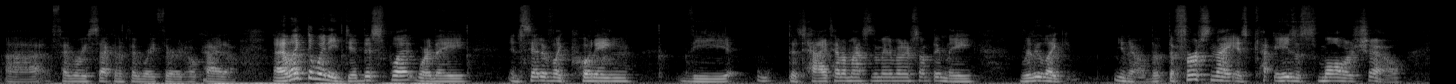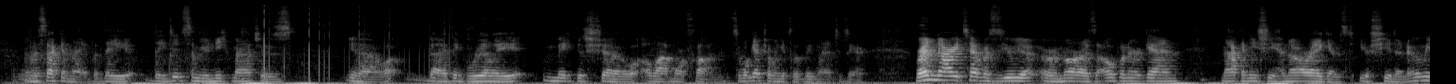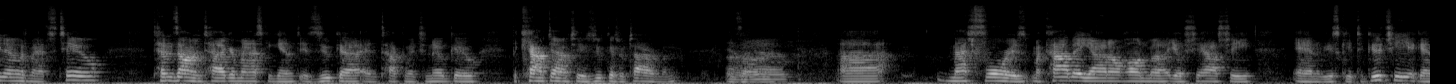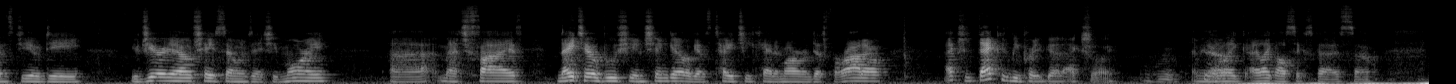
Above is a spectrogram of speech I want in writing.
uh, February second and February third, Hokkaido. And I like the way they did this split, where they instead of like putting the the tag title match as the main event or something, they really like you know the, the first night is is a smaller show the second night, but they they did some unique matches, you know, that I think really make this show a lot more fun. So we'll get to when we get to the big matches here. Ren Narita versus Yuya Uemura as the opener again. Nakanishi Henare against Yoshida and Umino is match two. Tenzan and Tiger Mask against Iizuka and Takuma Michinoku. The countdown to Iizuka's retirement is on. yeah. Uh, match four is Makabe, Yano, Honma, Yoshihashi, and Ryusuke Taguchi against God, Yujiro, Chase Owens, and Ishimori. Uh, match five, Naito, Bushi, and Shingo against Taichi, Kanemaru, and Desperado. Actually, that could be pretty good. Actually, I mean, I like I like all six guys. So,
